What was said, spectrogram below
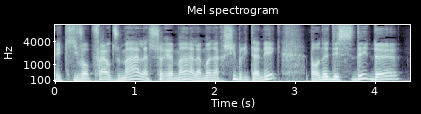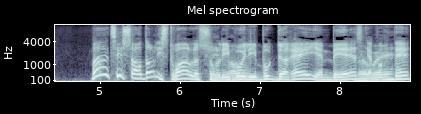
et qui va faire du mal assurément à la monarchie britannique, ben, on a décidé de Bon, tu sais, sors donc l'histoire là, sur les, bon. bou- les boucles d'oreilles, MBS Ben qu'elle oui. portait.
